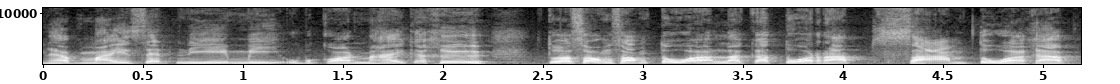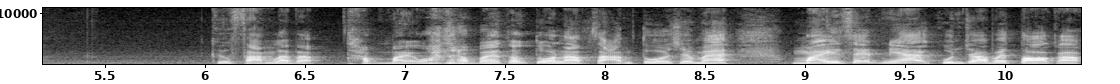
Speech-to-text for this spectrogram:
นะครับไมค์เซตนี้มีอุปกรณ์มาให้ก็คือ ตัวส่งสองตัวแล้วก็ตัวรับ 3 ตัวครับคือฟังแล้วแบบทำไมวะทำไมต้องตัวรับ 3 ตัวใช่ไหมไมค์เซตเนี้ยคุณจะเอาไปต่อกับ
